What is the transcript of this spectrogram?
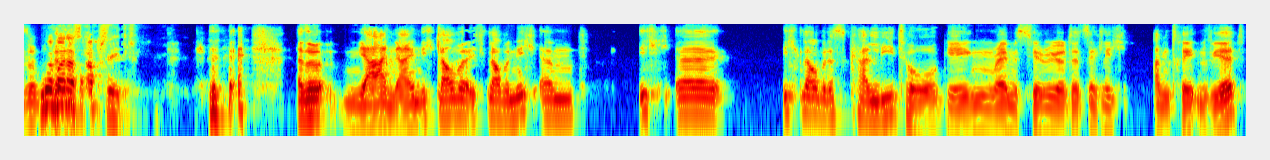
So, Oder war das Absicht? also, ja, nein, ich glaube, ich glaube nicht. Ähm, ich, äh, ich glaube, dass Kalito gegen Rey Mysterio tatsächlich antreten wird.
